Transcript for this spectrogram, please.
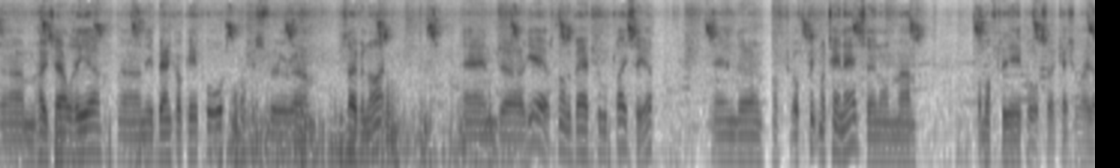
um, hotel here uh, near Bangkok Airport, just for um, just overnight and uh, yeah, it's not a bad little place here. And uh, I've, I've clicked my 10 ads and I'm, um, I'm off to the airport, so catch you later.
